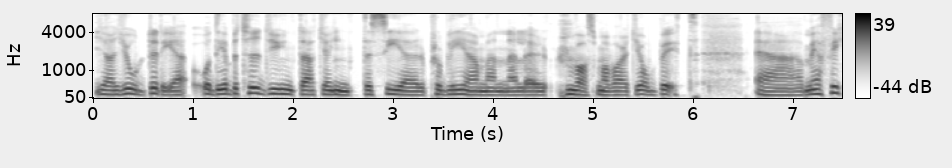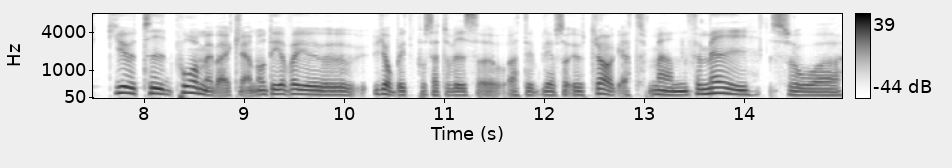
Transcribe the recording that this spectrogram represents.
jag gjorde det. Och det betyder ju inte att jag inte ser problemen eller vad som har varit jobbigt. Eh, men jag fick ju tid på mig verkligen och det var ju jobbigt på sätt och vis att det blev så utdraget. Men för mig så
